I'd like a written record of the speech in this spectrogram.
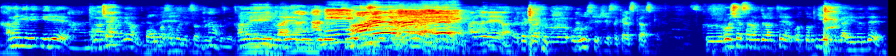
하나님의 일에 아멘. 동참하면 Он позаботится о твоих проблемах. 하나님이 나의 문제를 아멘. 풀어주시고 할렐루야. Это как в- у русских есть такая сказка. 그 러시아 사람들한테 어떤 이야기가 있는데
